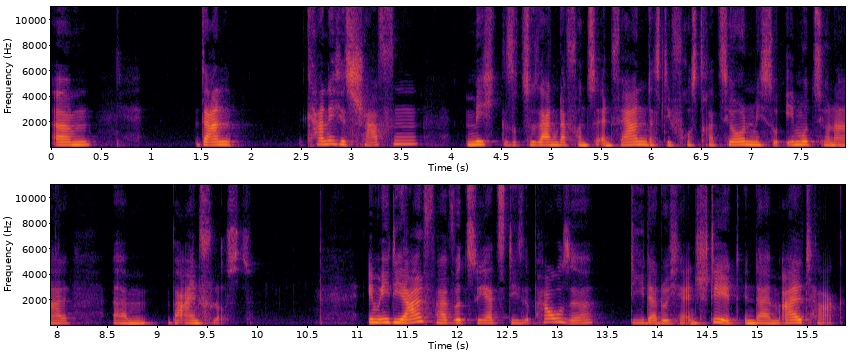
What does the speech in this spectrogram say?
ähm, dann kann ich es schaffen, mich sozusagen davon zu entfernen, dass die Frustration mich so emotional ähm, beeinflusst. Im Idealfall würdest du jetzt diese Pause, die dadurch ja entsteht in deinem Alltag,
